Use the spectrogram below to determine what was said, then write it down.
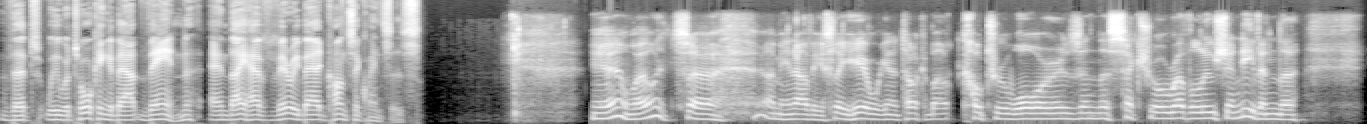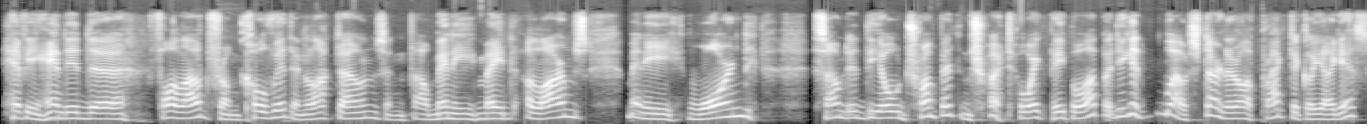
that we were talking about then and they have very bad consequences? Yeah, well, it's, uh, I mean, obviously, here we're going to talk about culture wars and the sexual revolution, even the heavy handed uh, fallout from COVID and lockdowns, and how many made alarms, many warned, sounded the old trumpet and tried to wake people up. But you get, well, started off practically, I guess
